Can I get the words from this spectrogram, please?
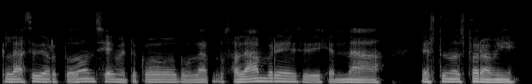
clase de ortodoncia y me tocó doblar los alambres y dije, nah, esto no es para mí.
